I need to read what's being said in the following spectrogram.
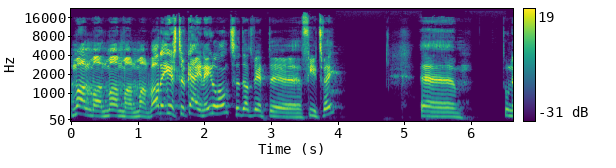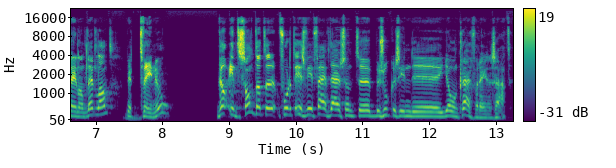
Man, man, man, man, man. We hadden eerst Turkije-Nederland. Dat werd eh 4-2. Eh, toen Nederland-Letland. werd 2-0. Wel interessant dat er voor het eerst weer 5000 eh, bezoekers in de Johan Cruijff Arena zaten.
